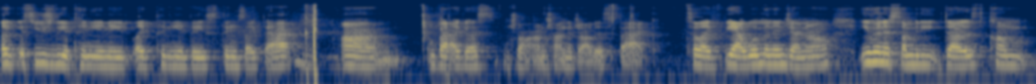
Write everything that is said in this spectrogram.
like it's usually opinionated, like opinion based things like that. Mm-hmm. Um, but I guess draw. I'm trying to draw this back to like yeah, women in general. Even if somebody does come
